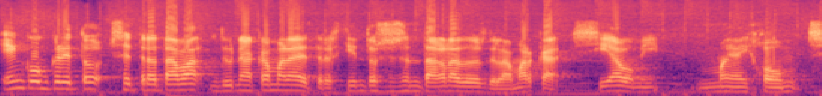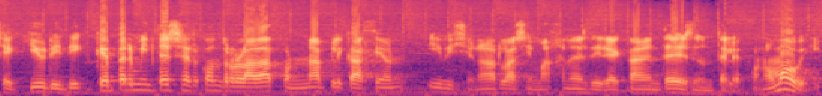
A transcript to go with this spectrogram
En concreto, se trataba de una cámara de 360 grados de la marca Xiaomi My Home Security que permite ser controlada con una aplicación y visionar las imágenes directamente desde un teléfono móvil.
